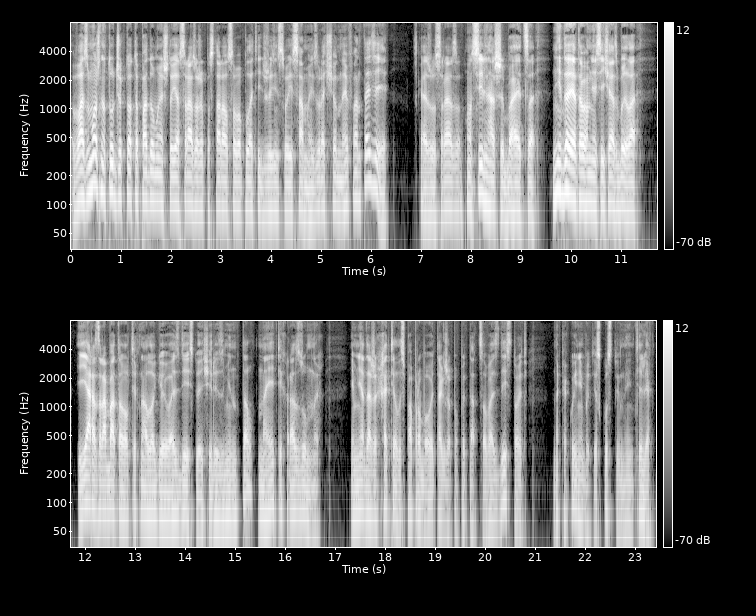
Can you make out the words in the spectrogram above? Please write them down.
Возможно, тут же кто-то подумает, что я сразу же постарался воплотить в жизнь свои самые извращенные фантазии. Скажу сразу, он сильно ошибается. Не до этого мне сейчас было. Я разрабатывал технологию воздействия через ментал на этих разумных, и мне даже хотелось попробовать также попытаться воздействовать на какой-нибудь искусственный интеллект.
